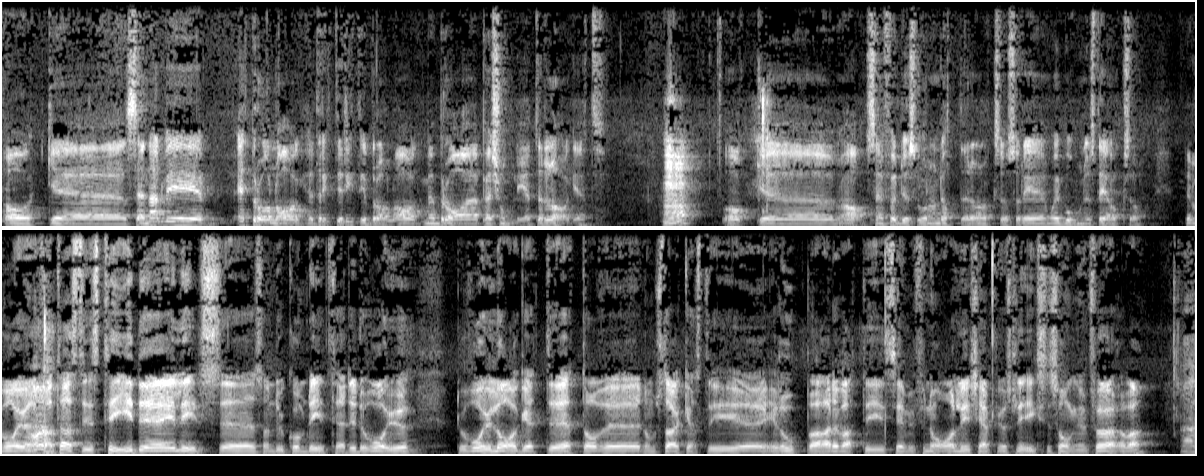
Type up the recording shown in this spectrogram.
och eh, sen hade vi ett bra lag. Ett riktigt, riktigt bra lag med bra personligheter i laget. Mm. Och ja, sen föddes våran dotter också så det var ju bonus det också. Det var ju en ja. fantastisk tid eh, i Leeds eh, som du kom dit Teddy. Då var ju, då var ju laget ett av de starkaste i Europa. Hade varit i semifinal i Champions League säsongen före va? Ja,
